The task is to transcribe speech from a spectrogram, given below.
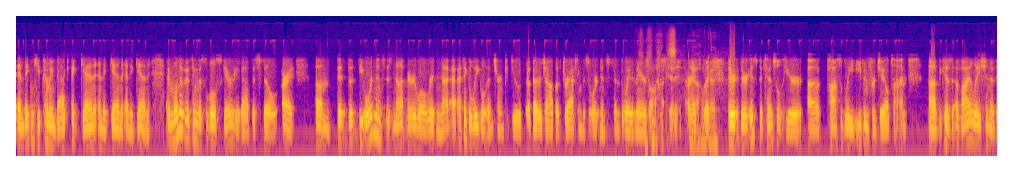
And they can keep coming back again and again and again. And one other thing that's a little scary about this, Phil, all right, um, the, the, the ordinance is not very well written. I, I think a legal intern could do a, better job of drafting this ordinance than the way the mayor's office nice. did. All right, yeah, okay. but there there is potential here, uh, possibly even for jail time uh, because a violation of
